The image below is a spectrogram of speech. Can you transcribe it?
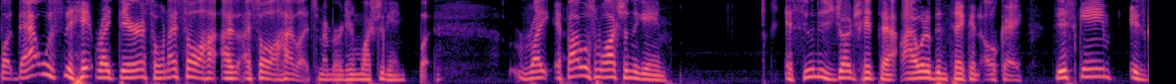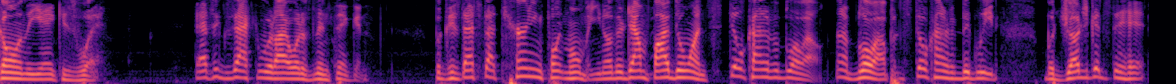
But that was the hit right there. So when I saw I, I saw the highlights, remember I didn't watch the game, but right if I was watching the game, as soon as Judge hit that, I would have been thinking, okay, this game is going the Yankees' way. That's exactly what I would have been thinking. Because that's that turning point moment. You know, they're down five to one. Still kind of a blowout. Not a blowout, but still kind of a big lead. But Judge gets the hit,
